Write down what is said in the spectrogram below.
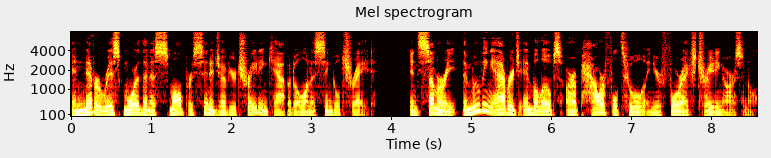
and never risk more than a small percentage of your trading capital on a single trade. In summary, the moving average envelopes are a powerful tool in your Forex trading arsenal.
